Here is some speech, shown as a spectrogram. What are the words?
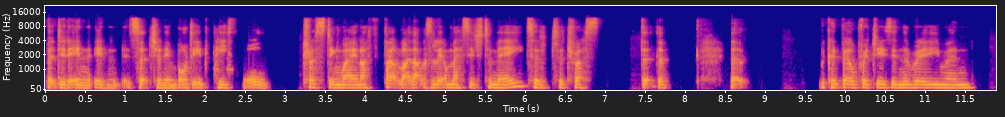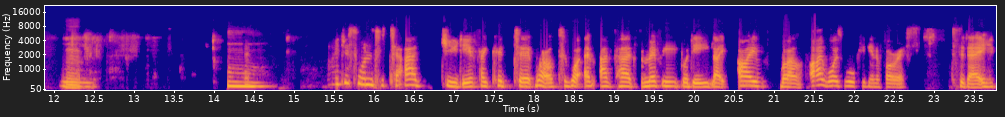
but did it in, in such an embodied, peaceful, trusting way. And I felt like that was a little message to me to to trust that the that we could build bridges in the room and. Mm. Mm. I just wanted to add Judy, if I could, to well, to what I've heard from everybody. Like I, well, I was walking in a forest today,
